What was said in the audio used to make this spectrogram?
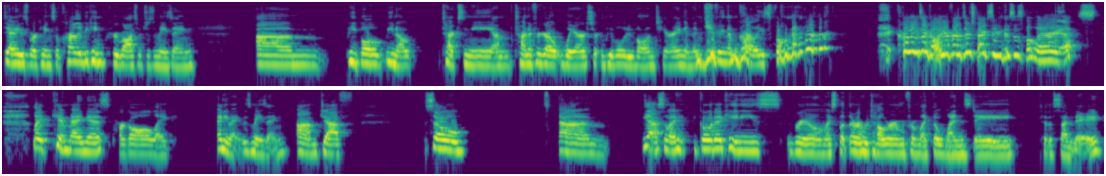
Danny was working, so Carly became crew boss, which is amazing. Um, people, you know, texting me. I'm trying to figure out where certain people would be volunteering, and then giving them Carly's phone number. Carly's like, all your friends are texting me. This is hilarious. Like Kim Magnus, Pargal, like anyway, it was amazing. Um, Jeff. So um yeah, so I go to Katie's room. I split their hotel room from like the Wednesday to the Sunday.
